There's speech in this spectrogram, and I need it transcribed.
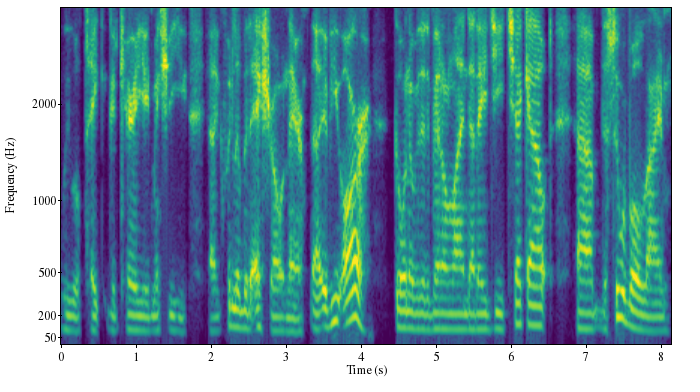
we will take good care of you. Make sure you uh, put a little bit of extra on there. Uh, if you are going over to the BetOnline.ag, check out uh, the Super Bowl line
